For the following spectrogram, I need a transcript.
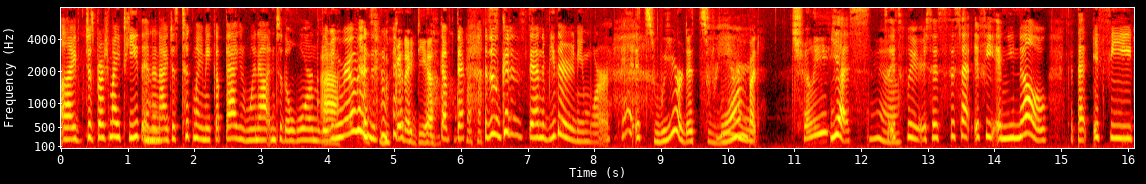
I just brushed my teeth and then I just took my makeup bag and went out into the warm living room and did my Good idea. makeup there. I just couldn't stand to be there anymore. Yeah, it's weird. It's warm Weird. but chilly. Yes, Yeah. so it's weird. So it's this that iffy, and you know that that iffy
